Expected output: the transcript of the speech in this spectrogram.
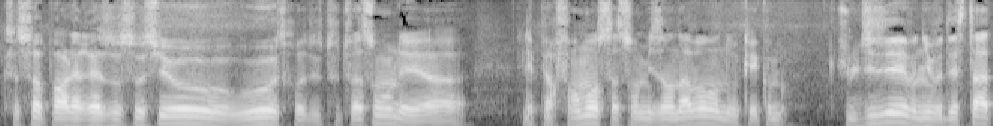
que ce soit par les réseaux sociaux ou autres. De toute façon, les, euh, les performances, ça sont mises en avant. Donc, et comme tu le disais, au niveau des stats,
